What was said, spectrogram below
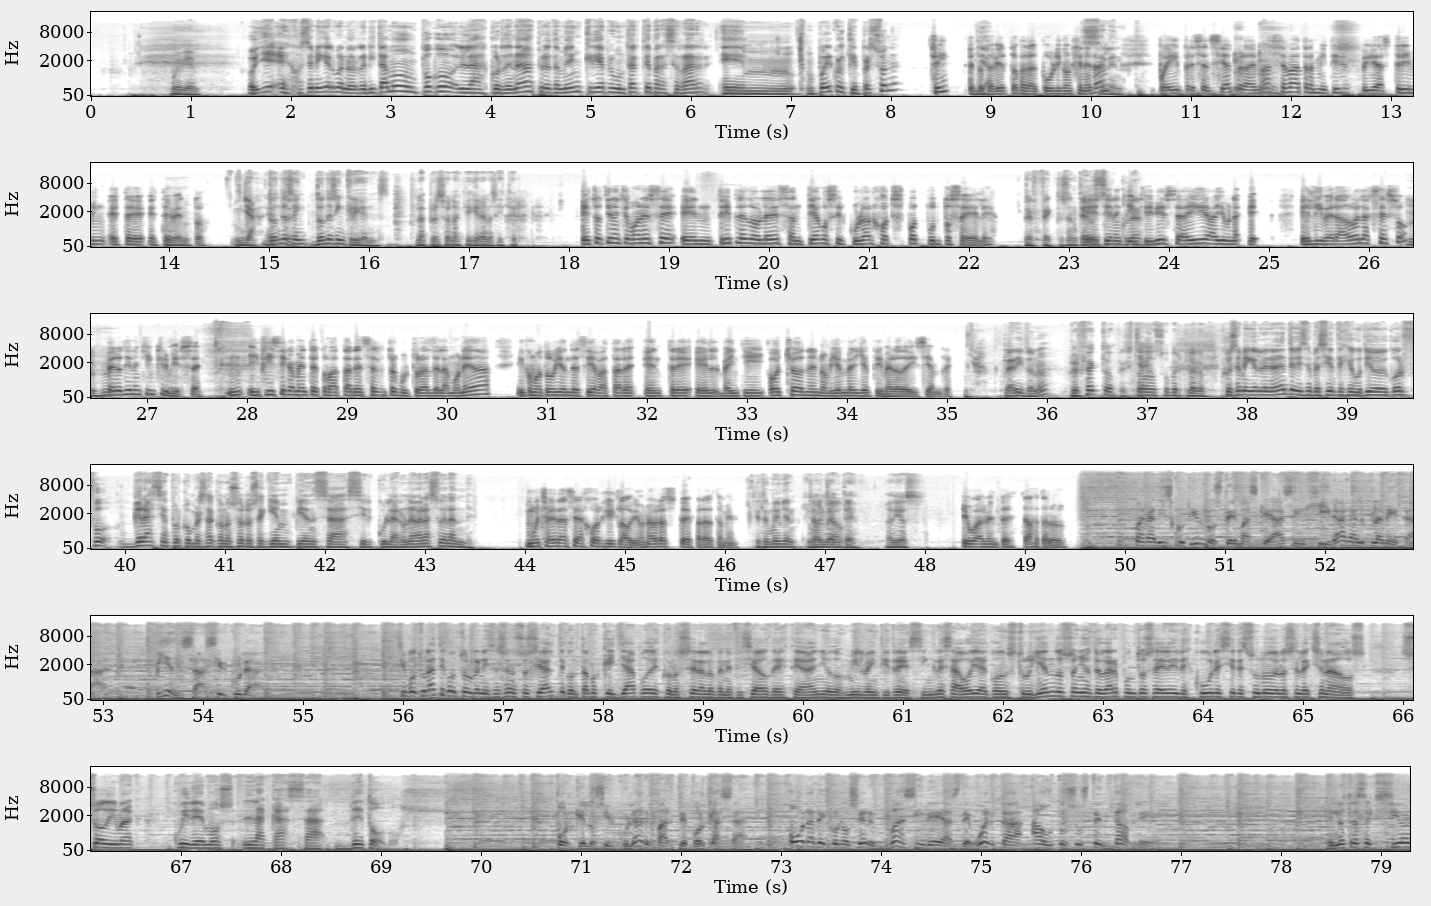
Muy bien. Oye, eh, José Miguel, bueno, repitamos un poco las coordenadas, pero también quería preguntarte para cerrar, eh, ¿puede ir cualquier persona? Sí, esto está abierto para el público en general. Excelente. Puede ir presencial, pero además se va a transmitir vía streaming este, este evento. Ya. ¿Dónde, se, ¿Dónde se inscriben las personas que quieran asistir? Esto tiene que ponerse en www.santiagocircularhotspot.cl. Perfecto, Santiago. Eh, tienen que inscribirse ahí, hay una eh, es liberado el acceso, pero tienen que inscribirse. Y físicamente esto va a estar en el Centro Cultural de la Moneda y como tú bien decías, va a estar entre el 28 de noviembre y el 1 de diciembre. Ya, clarito, ¿no? Perfecto, pues todo súper claro. José Miguel Benavente, vicepresidente ejecutivo de Corfo, gracias por conversar con nosotros aquí en Piensa Circular. Un abrazo grande. Muchas gracias, Jorge y Claudio. Un abrazo a ustedes para también. Que estén muy bien. Igualmente. Adiós. Igualmente. Chao, hasta luego. Para discutir los temas que hacen girar al planeta, Piensa Circular. Si postulaste con tu organización social, te contamos que ya puedes conocer a los beneficiados de este año 2023. Ingresa hoy a construyendosueñosdehogar.cl y descubre si eres uno de los seleccionados. Sodimac, cuidemos la casa de todos. Porque lo circular parte por casa. Hora de conocer más ideas de huerta autosustentable. En nuestra sección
